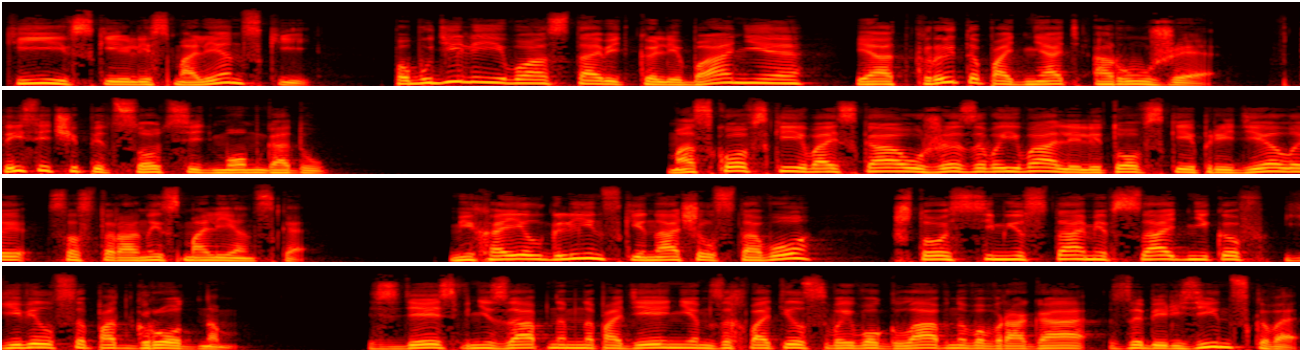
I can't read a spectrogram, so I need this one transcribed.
киевский или смоленский, побудили его оставить колебания и открыто поднять оружие в 1507 году. Московские войска уже завоевали литовские пределы со стороны Смоленска. Михаил Глинский начал с того, что с семьюстами всадников явился под Гродном. Здесь внезапным нападением захватил своего главного врага Заберезинского,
